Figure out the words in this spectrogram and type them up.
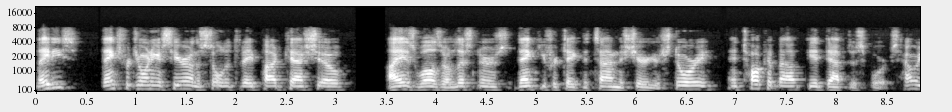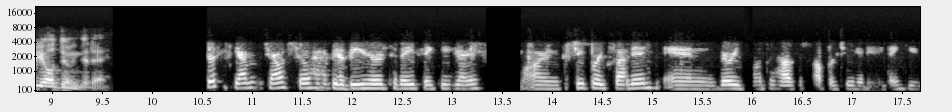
Ladies, thanks for joining us here on the Soldier Today podcast show. I, as well as our listeners, thank you for taking the time to share your story and talk about the adaptive sports. How are you all doing today? This is Gabby Chow. So happy to be here today. Thank you guys. I'm super excited and very glad to have this opportunity. Thank you.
